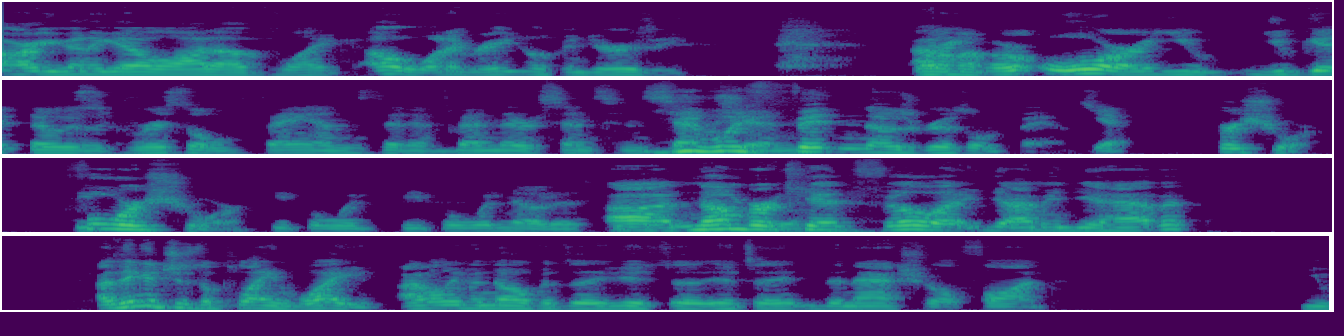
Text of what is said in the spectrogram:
are you going to get a lot of like, oh, what a great looking jersey? Or, or or you you get those grizzled fans that have been there since inception. You would fit in those grizzled fans. Yeah. for sure, for sure. People would people would notice. People Uh, would number kit, uh, yeah, I mean, do you have it? I think it's just a plain white. I don't even know if it's a it's a, it's a the Nashville font. You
